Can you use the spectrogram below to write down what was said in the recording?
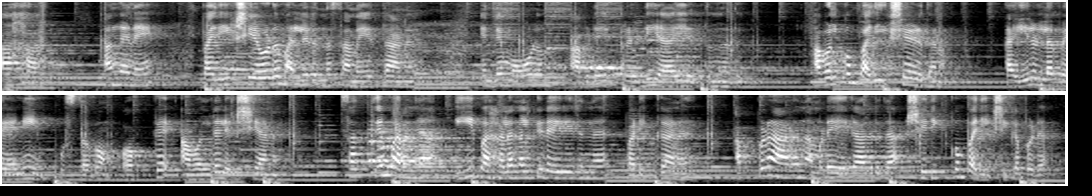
ആഹാ. അങ്ങനെ പരീക്ഷയോട് മല്ലിടുന്ന സമയത്താണ് എന്റെ മോളും അവിടെ റെഡിയായി എത്തുന്നത്. അവൾക്കും പരീക്ഷ എഴുതണം. കയ്യിലുള്ള പേനയും പുസ്തകവും ഒക്കെ അവളുടെ ലക്ഷ്യമാണ് സത്യം പറഞ്ഞ ഈ ബഹളങ്ങൾക്കിടയിലിരുന്ന് പഠിക്കുകയാണ് അപ്പോഴാണ് നമ്മുടെ ഏകാഗ്രത ശരിക്കും പരീക്ഷിക്കപ്പെടുക.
